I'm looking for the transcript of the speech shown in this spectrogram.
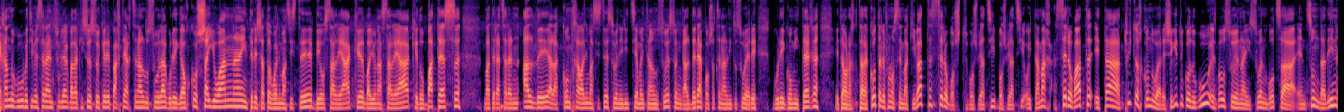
errandugu beti bezala entzuleak badakizu ezuek ere parte hartzen alduzuela gure gaurko saioan interesatuak bali mazizte, beozaleak, baionazaleak edo batez, bateratzaren alde, ala kontra bali mazizte, zuen iritzia maiten alduzu, zuen galdera pausatzen aldituzu ere gure gomiter, eta horaktarako telefono zenbaki bat, 0 bost, bost behatzi, bost behatzi, oitamak 0 bat, eta Twitter kondua ere segituko dugu, ez bau zuen nahi zuen botza entzun dadin,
